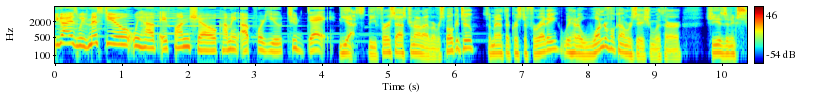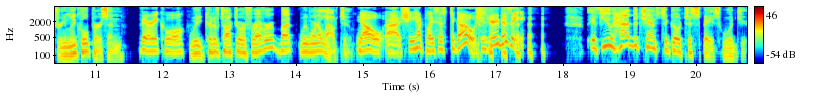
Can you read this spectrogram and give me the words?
you guys, we've missed you. We have a fun show coming up for you today. yes, the first astronaut I've ever spoken to, Samantha Cristoforetti. We had a wonderful conversation with her. She is an extremely cool person. Very cool. We could have talked to her forever, but we weren't allowed to. No, uh, she had places to go. She's very busy. If you had the chance to go to space, would you?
